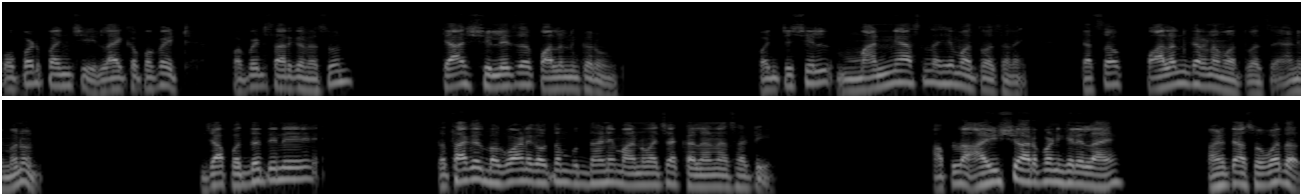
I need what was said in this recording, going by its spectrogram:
पोपट पंची लाईक अ पपेट पपेट सारखं नसून त्या शिलेचं पालन करून. पंचशील मान्य असणं हे महत्वाचं नाही. त्याचं पालन करणं महत्वाचं आहे. आणि म्हणून ज्या पद्धतीने तथागत भगवान गौतम बुद्धाने मानवाच्या कल्याणासाठी आपलं आयुष्य अर्पण केलेलं आहे आणि त्यासोबतच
